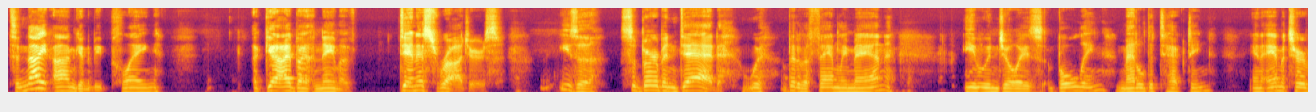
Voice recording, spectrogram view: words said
Tonight, I'm going to be playing a guy by the name of Dennis Rogers. He's a suburban dad, with a bit of a family man. He enjoys bowling, metal detecting, and amateur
